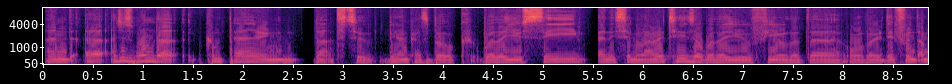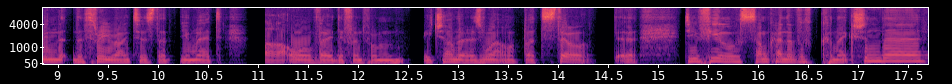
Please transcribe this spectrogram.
and uh, I just wonder, comparing that to Bianca's book, whether you see any similarities or whether you feel that they're all very different. I mean, the, the three writers that you met are all very different from each other as well, but still, uh, do you feel some kind of connection there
